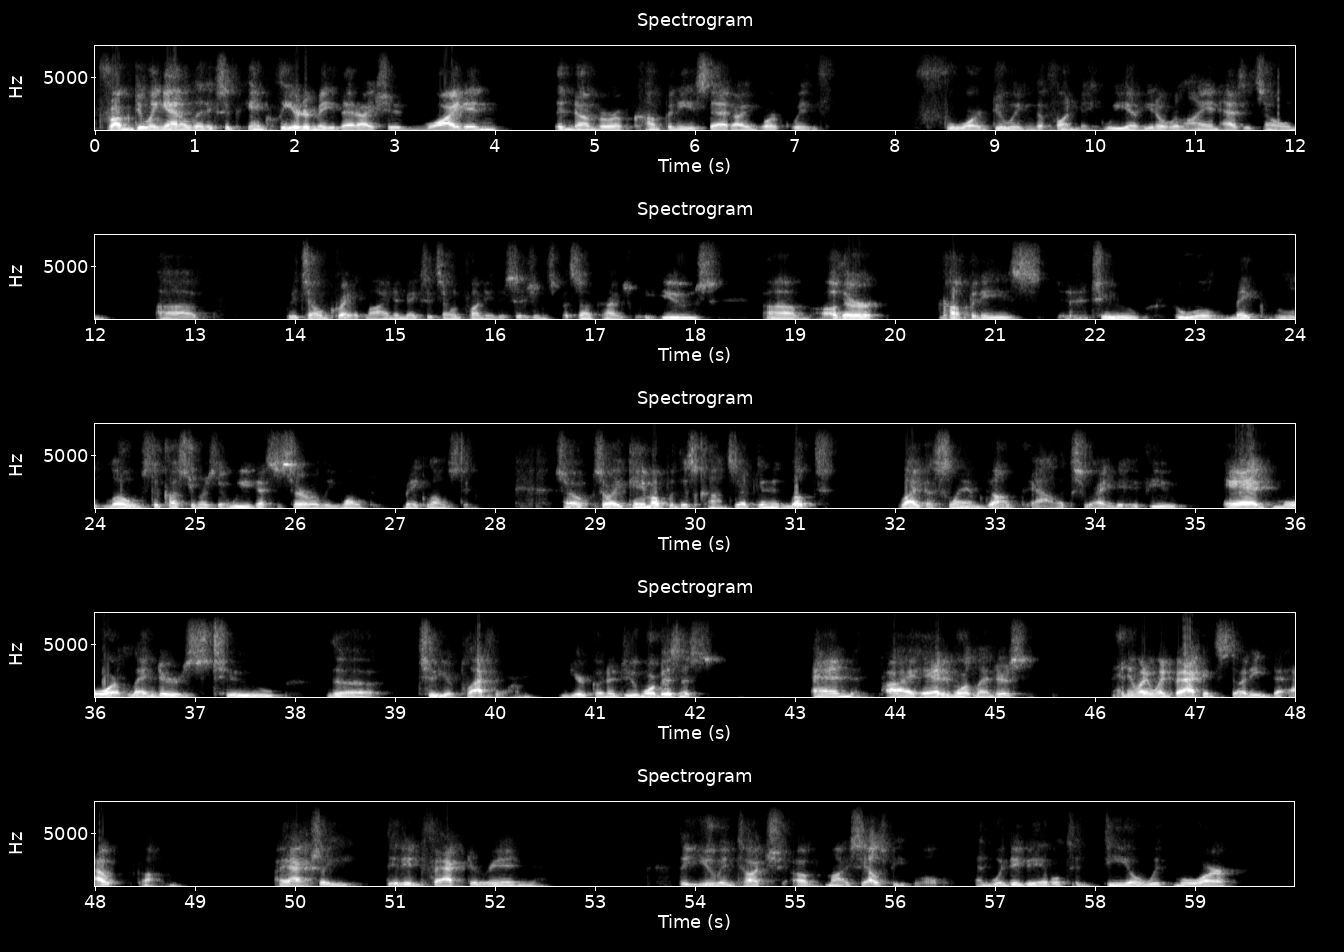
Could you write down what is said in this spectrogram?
from doing analytics, it became clear to me that I should widen the number of companies that I work with for doing the funding. We have, you know, Reliant has its own uh, its own credit line and makes its own funding decisions, but sometimes we use um, other companies to who will make loans to customers that we necessarily won't make loans to. So, so I came up with this concept, and it looked like a slam dunk, Alex. Right? If you add more lenders to the to your platform, you're going to do more business. And I added more lenders, and then when I went back and studied the outcome, I actually didn't factor in the human touch of my salespeople and would they be able to deal with more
